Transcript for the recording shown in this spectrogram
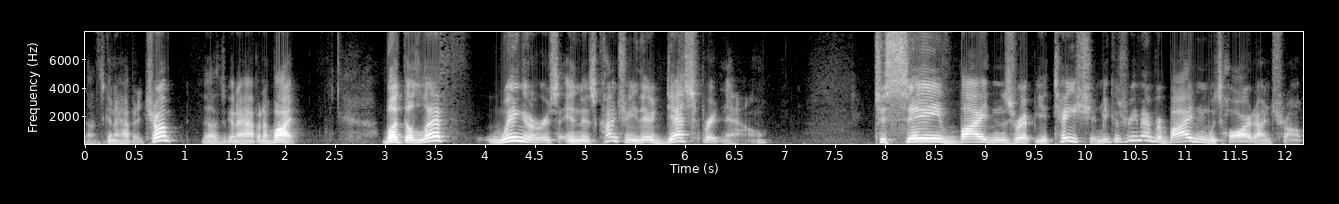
Nothing's going to happen to Trump. Nothing's going to happen to Biden. But the left wingers in this country, they're desperate now to save Biden's reputation. Because remember, Biden was hard on Trump.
